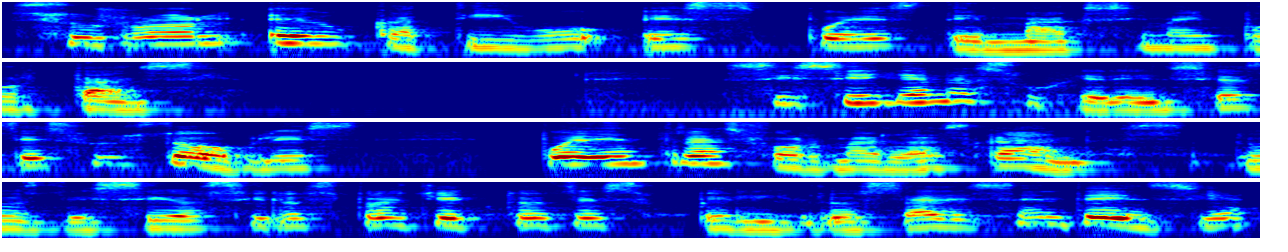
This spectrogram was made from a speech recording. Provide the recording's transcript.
Su rol educativo es, pues, de máxima importancia. Si siguen las sugerencias de sus dobles, pueden transformar las ganas, los deseos y los proyectos de su peligrosa descendencia,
